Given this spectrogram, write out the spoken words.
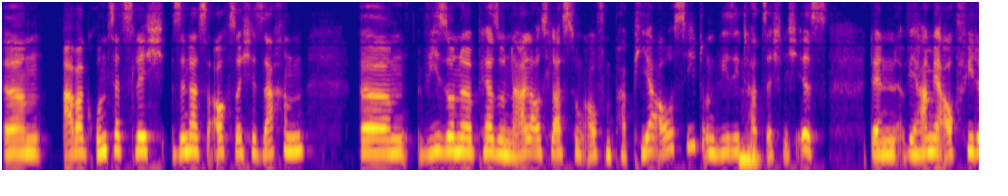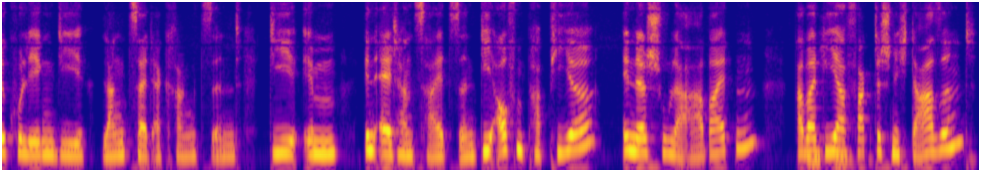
Ähm, aber grundsätzlich sind das auch solche Sachen, ähm, wie so eine Personalauslastung auf dem Papier aussieht und wie sie mhm. tatsächlich ist. Denn wir haben ja auch viele Kollegen, die langzeiterkrankt sind, die im, in Elternzeit sind, die auf dem Papier in der Schule arbeiten, aber die ja faktisch nicht da sind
